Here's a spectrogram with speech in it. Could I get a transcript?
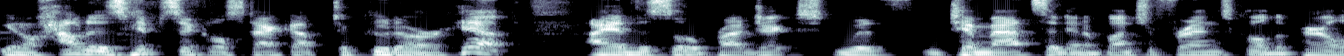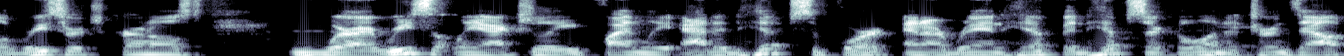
you know, how does hipSYCL stack up to CUDA or HIP? I have this little project with Tim Mattson and a bunch of friends called the Parallel Research Kernels, where I recently actually finally added HIP support and I ran HIP and hipSYCL, and it turns out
